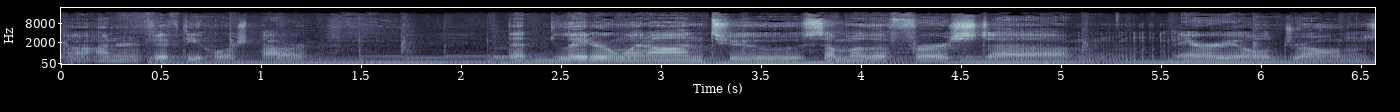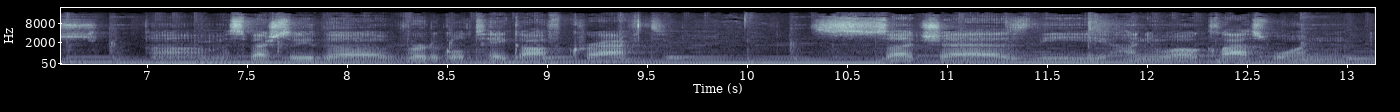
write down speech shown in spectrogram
150 horsepower, that later went on to some of the first um, aerial drones, um, especially the vertical takeoff craft such as the Honeywell Class 1,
